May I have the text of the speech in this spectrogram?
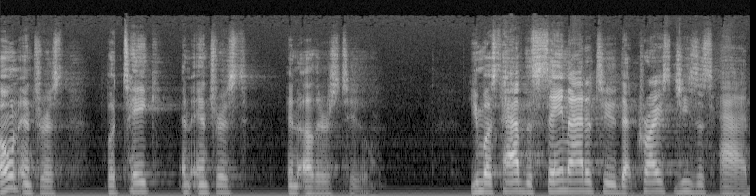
own interest, but take an interest in others too. You must have the same attitude that Christ Jesus had.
